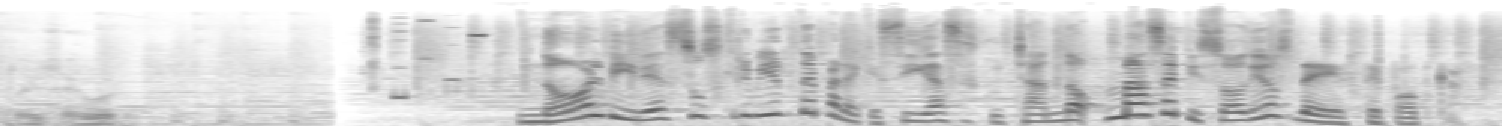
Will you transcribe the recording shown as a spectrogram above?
Estoy seguro. No olvides suscribirte para que sigas escuchando más episodios de este podcast.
